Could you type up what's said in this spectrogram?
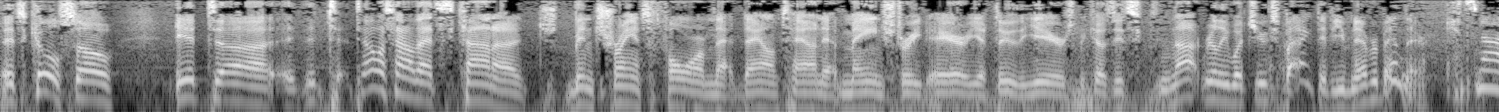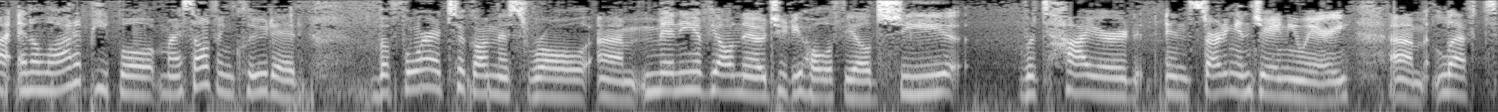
It's cool. So, it, uh, t- tell us how that's kind of been transformed that downtown, that Main Street area through the years, because it's not really what you expect if you've never been there. It's not. And a lot of people, myself included, before I took on this role, um, many of y'all know Judy Holofield. She retired in starting in January, um, left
